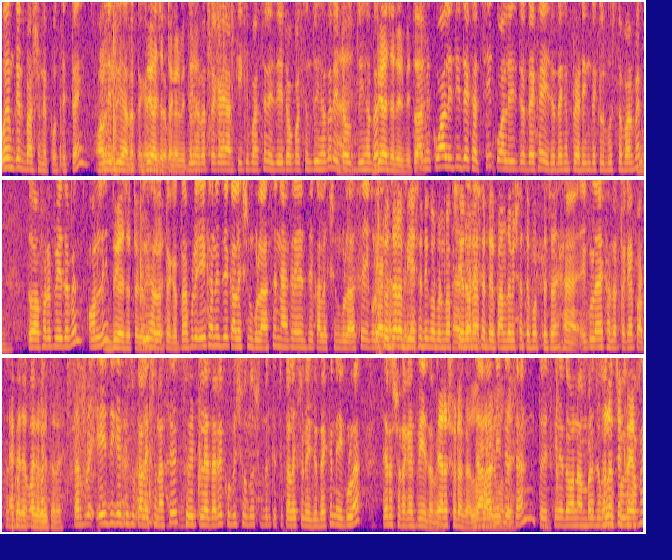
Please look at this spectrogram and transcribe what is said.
ওয়েম গেট বাসনে প্রত্যেকটাই। অনলি দুই হাজার টাকা 2000 টাকার ভিতরে। দুই হাজার টাকায় আর কি কি পাচ্ছেন? এই যে এটাও পাচ্ছেন দুই হাজার এটাও দুই হাজার। 2000 এর তো আমি কোয়ালিটি দেখাচ্ছি কোয়ালিটিটা দেখাই। এই যে দেখেন প্যাডিং দেখলে বুঝতে পারবেন। তো অফারে পেয়ে যাবেন। অনলি 2000 টাকা দুই হাজার টাকা। তারপরে এখানে যে কালেকশনগুলো আছে নাগরের যে কালেকশনগুলো আছে এগুলো যারা বিয়ে বিয়ে শাদী করবেন বা হ্যাঁ, শেরওয়ানির সাথে পাঞ্জাবির সাথে পড়তে চায়? হ্যাঁ এগুলো এক হাজার টাকায় পার্চেস 1000 করতে পারবেন। ভিতরে। তারপরে এইদিকে কিছু কালেকশন আছে সুইট খুবই সুন্দর সুন্দর কিছু কালেকশন এই যে দেখেন এগুলা তেরোশো টাকায় পেয়ে যাবেন। 1300 টাকা, যারা নিতে চান তো স্ক্রিনে দেওয়া নাম্বার যোগাযোগ হচ্ছে করলে হবে।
